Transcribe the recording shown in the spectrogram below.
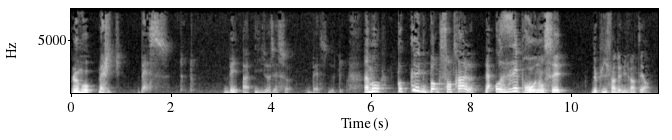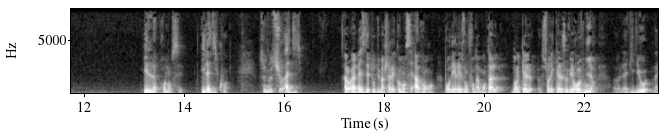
le mot magique. Baisse de taux. B-A-I-2-S-E. Baisse de taux. Un mot qu'aucune banque centrale n'a osé prononcer depuis fin 2021. Il l'a prononcé. Il a dit quoi? Ce monsieur a dit. Alors la baisse des taux du marché avait commencé avant, hein, pour des raisons fondamentales sur lesquelles je vais revenir. Euh, la vidéo va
